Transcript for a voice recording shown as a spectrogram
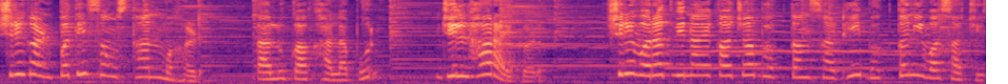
श्री गणपती संस्थान महड तालुका खालापूर जिल्हा रायगड. श्री वरद विनायकाच्या भक्तांसाठी भक्त निवासाची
